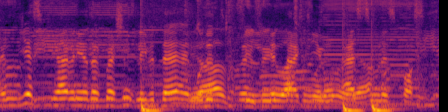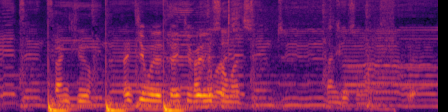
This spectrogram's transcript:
And yes, if you have any other questions, leave it there, and Yeah, Mudit feel will free get to back ask to you as soon as possible. Thank you. Thank you, Mudit. Thank you very Thank you so much. Much. Thank you so much. Yeah.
